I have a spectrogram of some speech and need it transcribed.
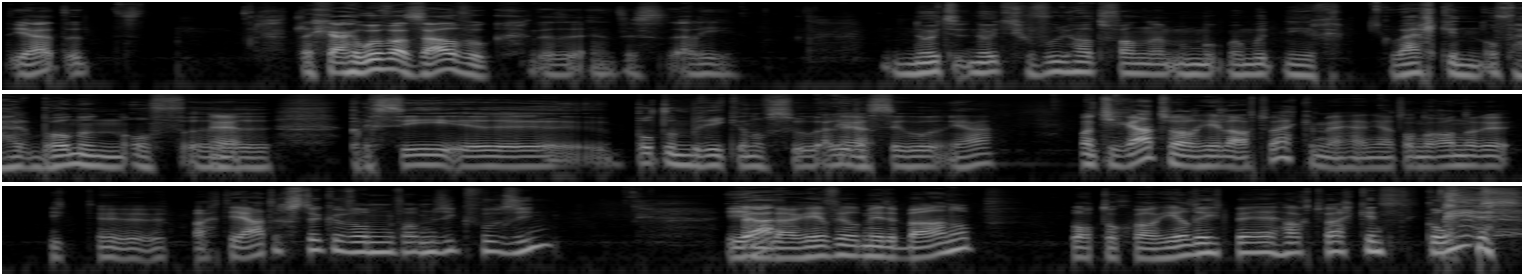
ja, het, dat gaat gewoon vanzelf ook. Dat, het is, allee, nooit, nooit het gevoel gehad van, we, we moeten hier werken of herbronnen of uh, ja. per se potten breken of zo. Allee, ja. dat is gewoon, ja. Want je gaat wel heel hard werken met hen. Je had onder andere een paar theaterstukken van, van muziek voorzien. Ja. En daar heel veel mee de baan op. Wat toch wel heel dicht bij hard werken komt.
